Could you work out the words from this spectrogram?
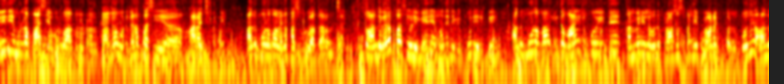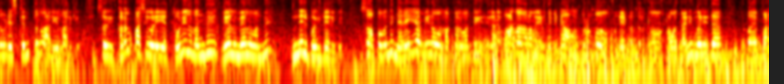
வீரியமுள்ள பாசியை உருவாக்கணுன்றதுக்காக ஒரு விதப்பாசியை ஆராய்ச்சி பண்ணி அது மூலமாக விதப்பாசி உருவாக்க ஆரம்பிச்சேன். ஸோ அந்த விதப்பாசியோட வீரியம் வந்து இன்றைக்கி கூடியிருக்கு. அது மூலமாக இதை வாங்கிட்டு போயிட்டு கம்பெனியில் வந்து ப்ராசஸ் பண்ணி ப்ராடக்ட் பண்ணும்போது அதனுடைய ஸ்ட்ரென்த்தும் அதிகமாக இருக்குது ஸோ கடல் தொழில் வந்து மேலும் மேலும் வந்து முன்னேறி போய்கிட்டே இருக்கு. ஸோ அப்போ வந்து நிறைய மீனவ மக்கள் வந்து இதோட வாழ்வாதாரம் எடுத்துக்கிட்டு அவங்க குடும்ப முன்னேற்றத்திற்கும் அவங்க தனி மனித பண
